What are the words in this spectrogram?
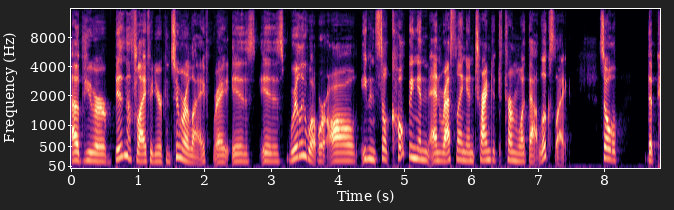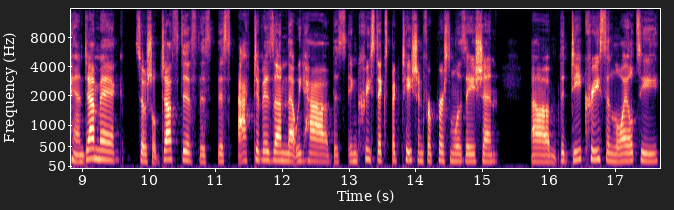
of your business life and your consumer life, right, is is really what we're all even still coping and, and wrestling and trying to determine what that looks like. So the pandemic, social justice, this this activism that we have, this increased expectation for personalization, um, the decrease in loyalty,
